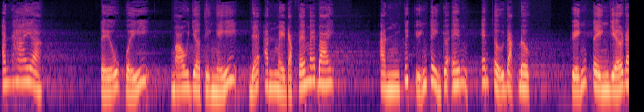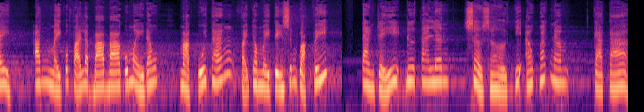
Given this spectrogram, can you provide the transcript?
Anh hai à? Tiểu quỷ, bao giờ thì nghỉ để anh mày đặt vé máy bay. Anh cứ chuyển tiền cho em, em tự đặt được. Chuyển tiền gì ở đây? Anh mày có phải là ba ba của mày đâu, mà cuối tháng phải cho mày tiền sinh hoạt phí. Tàn Trĩ đưa tay lên, sờ sờ chiếc áo khoác nam. Cà cà,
